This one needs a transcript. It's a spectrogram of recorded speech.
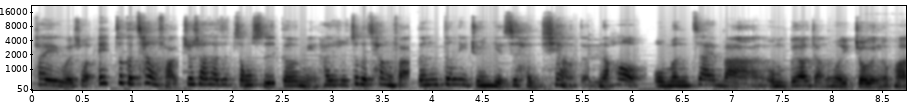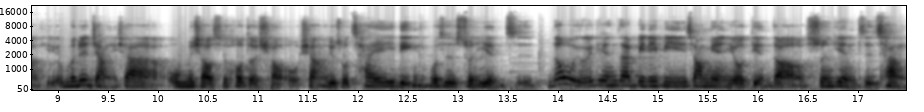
她也以为说，哎、欸，这个唱法，就算她是忠实歌迷，她就说这个唱法跟邓丽君也是很像的。然后我们再把我们不要讲那么久远的话题，我们就讲一下我们小时候的小偶像，就是说蔡依林或是孙燕姿。嗯、你知道我有一天在哔哩哔哩上面有点到孙燕姿唱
